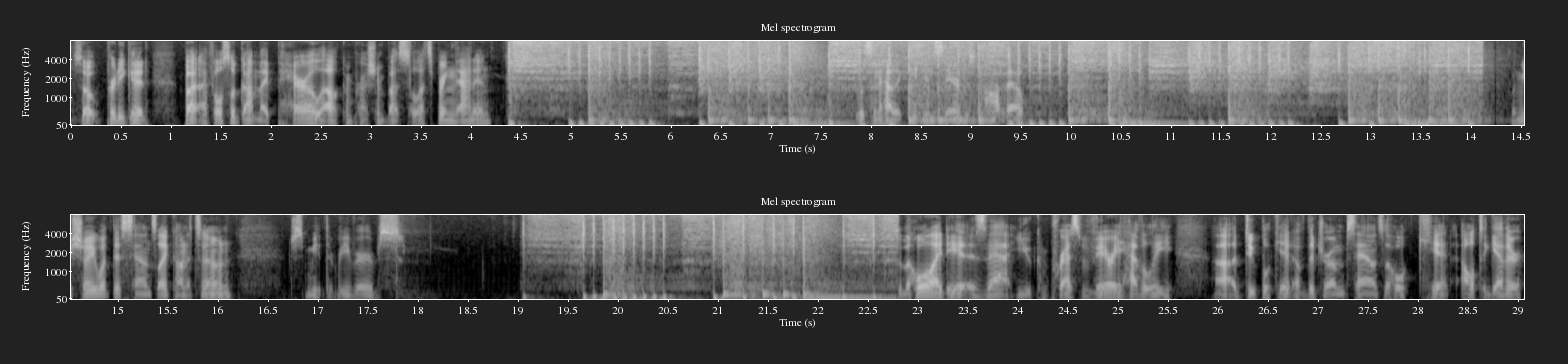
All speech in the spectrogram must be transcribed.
So pretty good, but I've also got my parallel compression bus. So let's bring that in. Listen to how the kick and snare just pop out. Let me show you what this sounds like on its own. Just mute the reverbs. So the whole idea is that you compress very heavily uh, a duplicate of the drum sounds, the whole kit all together,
